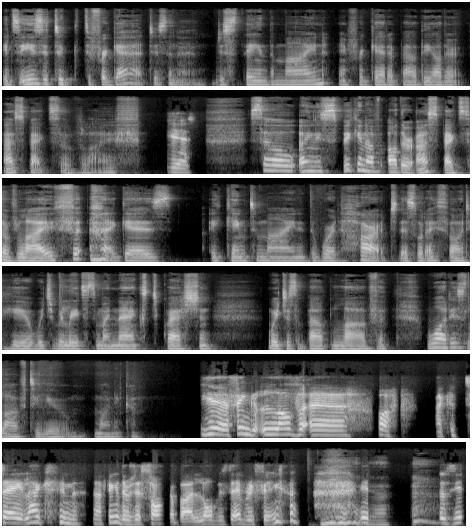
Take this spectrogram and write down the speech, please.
it's easy to, to forget, isn't it? Just stay in the mind and forget about the other aspects of life. Yes. So, I mean, speaking of other aspects of life, I guess it came to mind the word heart. That's what I thought here, which relates to my next question, which is about love. What is love to you, Monica? Yeah, I think love. Uh, well, I could say, like, in, I think there's a song about love is everything. it, yeah. It,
